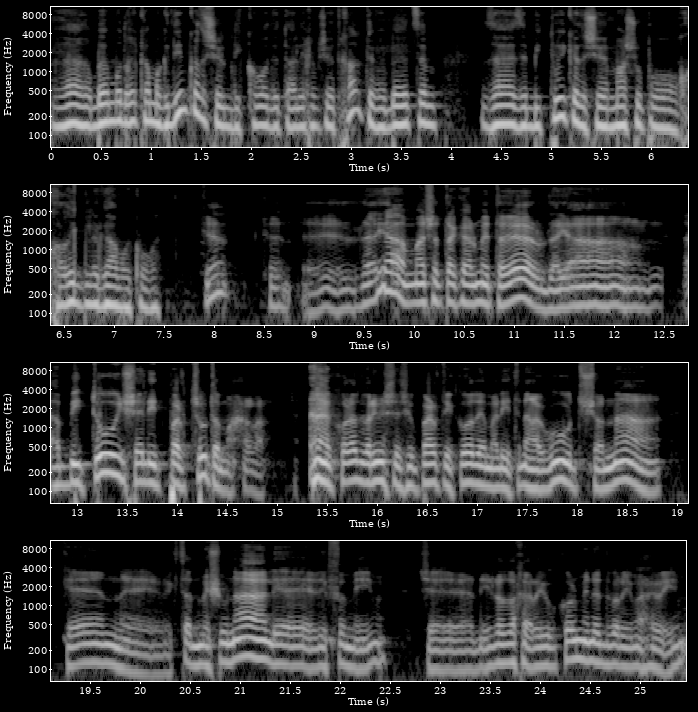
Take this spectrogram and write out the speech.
היה הרבה מאוד רקע מקדים כזה של בדיקות ותהליכים שהתחלתם, ובעצם זה היה איזה ביטוי כזה שמשהו פה חריג לגמרי קורה. כן, כן. זה היה מה שאתה כאן מתאר, זה היה הביטוי של התפרצות המחלה. כל הדברים שסיפרתי קודם על התנהגות שונה, כן, וקצת משונה לפעמים, שאני לא זוכר, היו כל מיני דברים אחרים,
